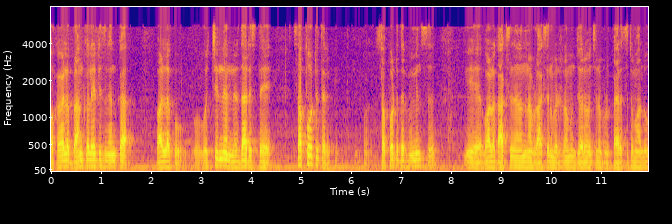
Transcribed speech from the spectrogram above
ఒకవేళ బ్రాంక్యులైటిస్ కనుక వాళ్ళకు వచ్చిందని నిర్ధారిస్తే support therapy. Support therapy means వాళ్ళకి ఆక్సిజన్ అందినప్పుడు ఆక్సిజన్ పెట్టడం జ్వరం వచ్చినప్పుడు పారాసిటమాల్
